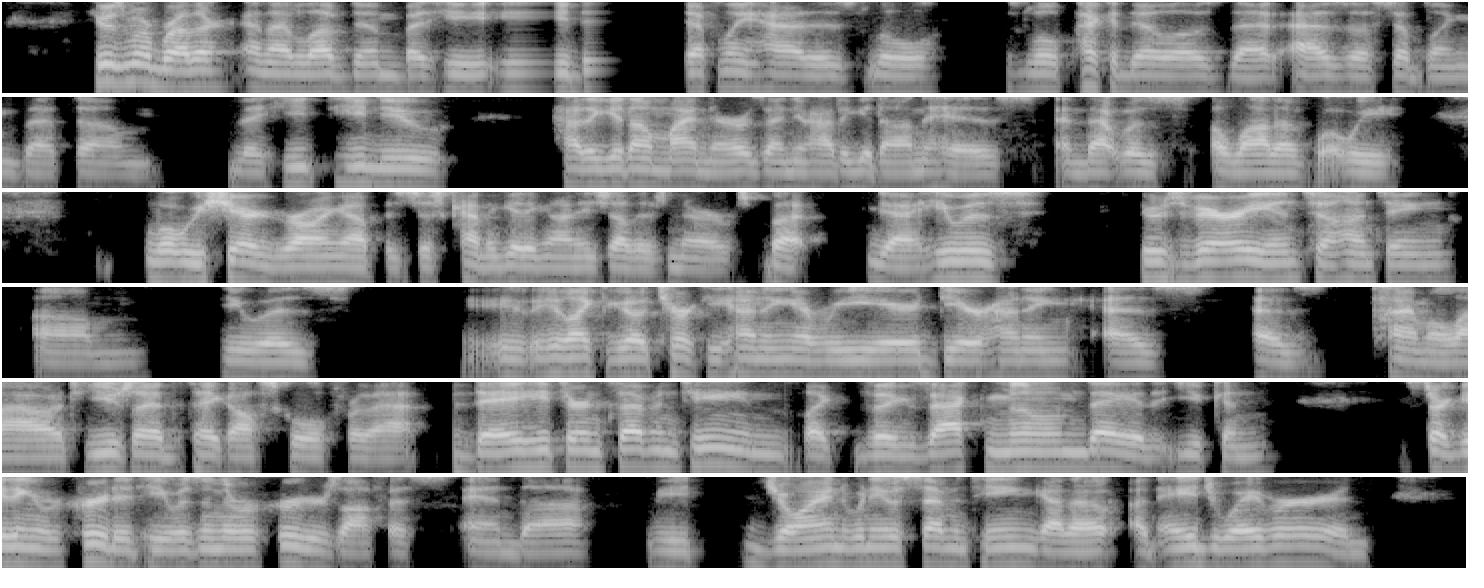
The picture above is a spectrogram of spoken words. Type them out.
he was my brother, and I loved him, but he he definitely had his little his little peccadillos that, as a sibling, that um, that he he knew how to get on my nerves. I knew how to get on his, and that was a lot of what we what we shared growing up is just kind of getting on each other's nerves. But yeah, he was he was very into hunting. Um, he was he, he liked to go turkey hunting every year, deer hunting as as time allowed. He usually had to take off school for that. The day he turned 17, like the exact minimum day that you can start getting recruited, he was in the recruiter's office and uh, he joined when he was 17, got a, an age waiver, and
